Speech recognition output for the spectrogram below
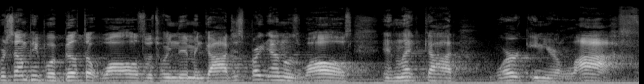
For some people have built up walls between them and God. Just break down those walls and let God work in your life.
